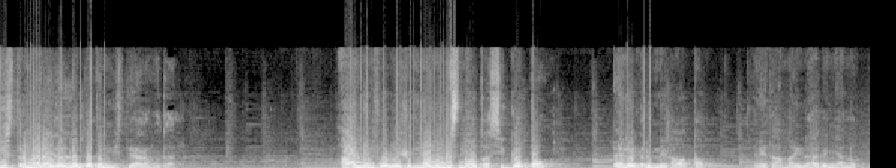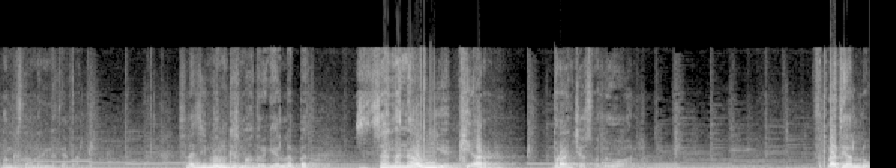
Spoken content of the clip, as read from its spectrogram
ሚስጥር መሆን የሌለበትን ሚስጥር ያደርጉታል። አንድ information መንግስት ማውጣት ሲገባው እኔ ቀድሜ ካወጣው እኔ ተአማኒነት አገኛለሁ፣ መንግስት ተአማኒነት ያጣል። ስለዚህ መንግስት ማድረግ ያለበት ዘመናዊ የ PR branch ያስፈልገዋል። ፍጥነት ያለው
